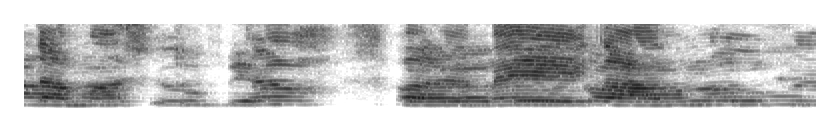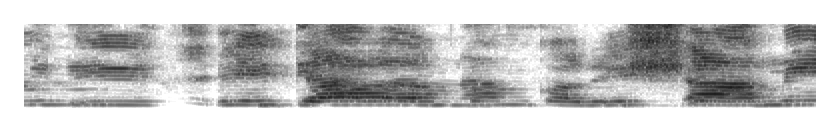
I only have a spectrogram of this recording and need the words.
నమస్తుభ్యం పరమే కామరూపిణి విద్యారంభం కరిష్యామి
